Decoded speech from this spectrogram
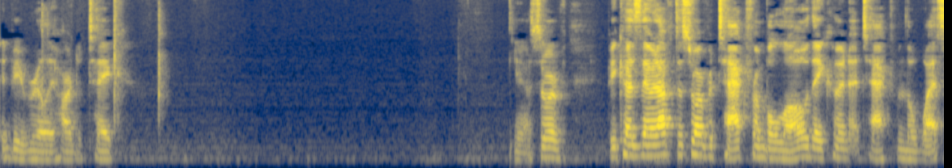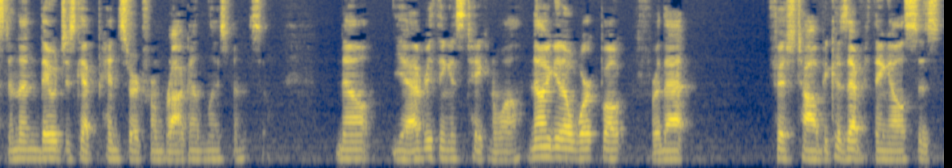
It'd be really hard to take. Yeah, sort of because they would have to sort of attack from below. They couldn't attack from the west, and then they would just get pincered from Braga and Lisbon. So now, yeah, everything is taking a while. Now I get a workboat for that fish tile because everything else is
